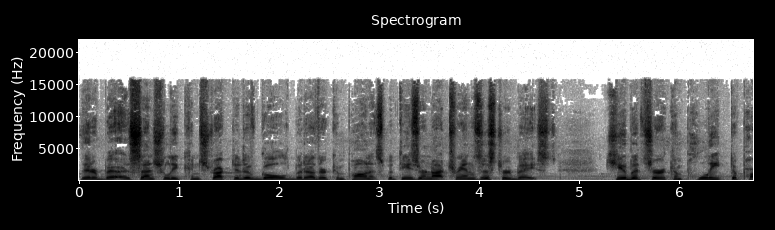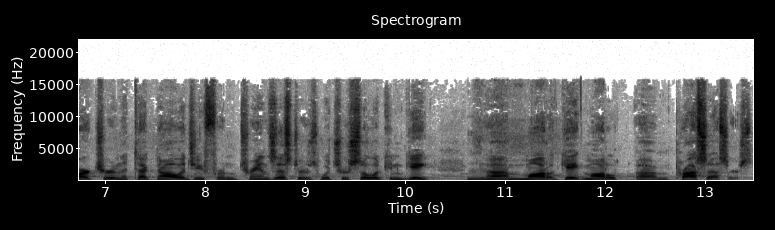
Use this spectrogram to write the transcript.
that are essentially constructed of gold but other components. But these are not transistor based. Qubits are a complete departure in the technology from transistors, which are silicon gate um, model, gate model um, processors.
